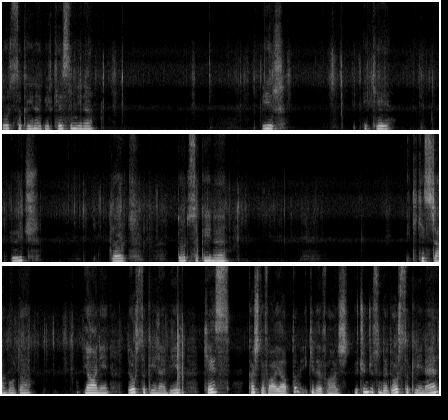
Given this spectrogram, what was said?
Dört sık iğne bir kestim yine. Bir, iki, üç, dört. Dört sık iğne. İki keseceğim burada. Yani 4 sık iğne bir kez kaç defa yaptım? 2 defa. Üçüncüsünde 4 sık iğne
